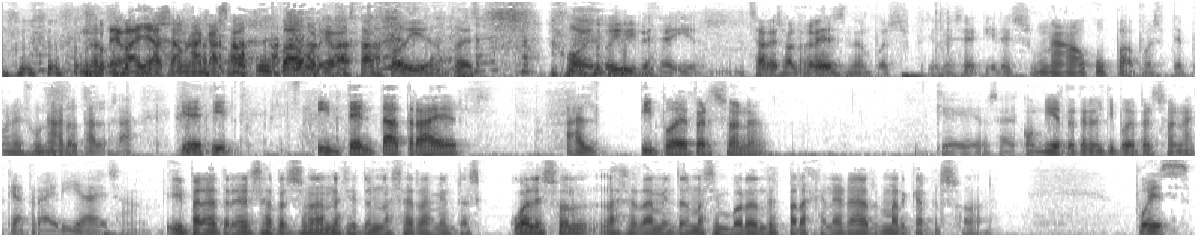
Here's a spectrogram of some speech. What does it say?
No te vayas a una casa ocupa porque va a estar jodido. Entonces, joder, ¿sabes? O al revés, ¿no? Pues yo qué sé, quieres una ocupa, pues te pones un aro, tal. O sea, quiere decir, intenta atraer al tipo de persona que, o sea, conviértete en el tipo de persona que atraería a esa. Y para atraer a esa persona necesito unas herramientas. ¿Cuáles son las herramientas más importantes para generar marca personal? Pues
